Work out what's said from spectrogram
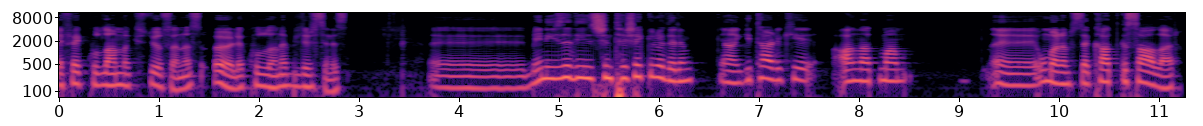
efekt kullanmak istiyorsanız öyle kullanabilirsiniz. Ee, beni izlediğiniz için teşekkür ederim. Yani Gitar 2 anlatmam ee, umarım size katkı sağlar.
